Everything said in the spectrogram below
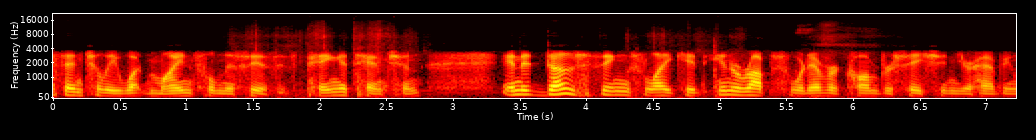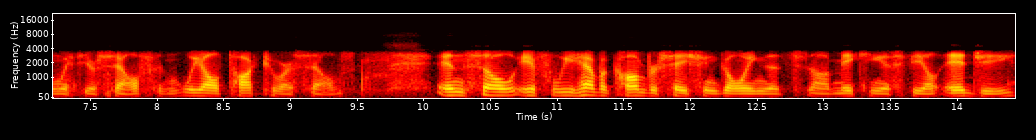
essentially what mindfulness is it's paying attention And it does things like it interrupts whatever conversation you're having with yourself, and we all talk to ourselves. And so, if we have a conversation going that's uh, making us feel edgy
